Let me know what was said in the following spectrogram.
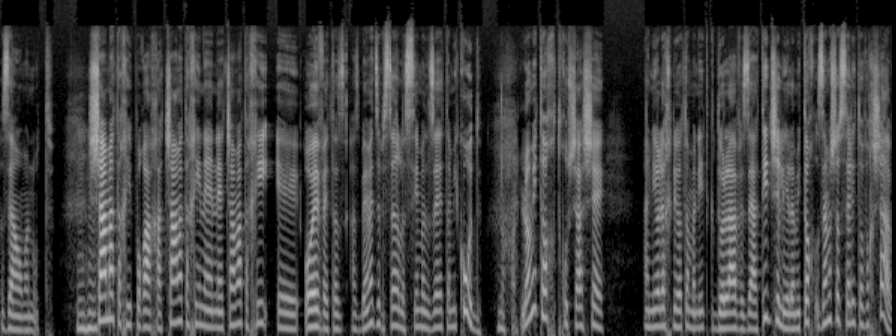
זה האומנות. מהמם. שם את הכי פורחת, שם את הכי נהנית, שם את הכי אה, אוהבת, אז, אז באמת זה בסדר לשים על זה את המיקוד. נכון. לא מתוך תחושה שאני הולכת להיות אמנית גדולה וזה העתיד שלי, אלא מתוך, זה מה שעושה לי טוב עכשיו.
